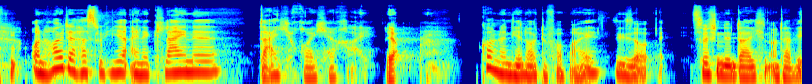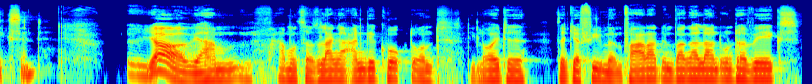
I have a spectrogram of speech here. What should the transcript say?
Und heute hast du hier eine kleine Deichräucherei. Ja. Kommen denn hier Leute vorbei, die so zwischen den Deichen unterwegs sind? Ja, wir haben, haben uns das lange angeguckt und die Leute sind ja viel mit dem Fahrrad im Wangerland unterwegs.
